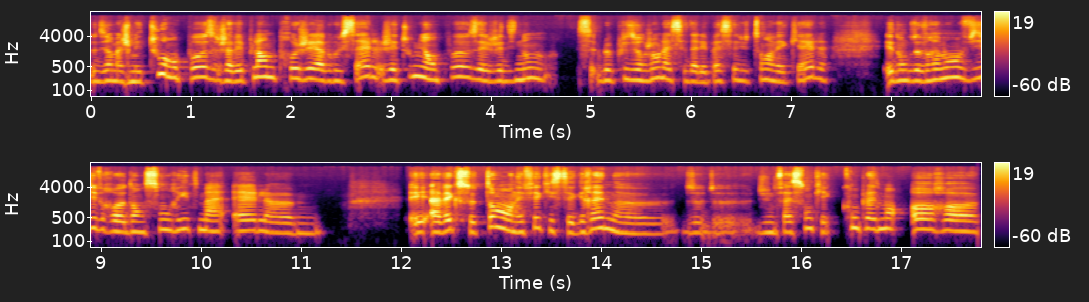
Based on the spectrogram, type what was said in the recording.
de dire, bah, je mets tout en pause. J'avais plein de projets à Bruxelles, j'ai tout mis en pause et j'ai dit non. Le plus urgent là, c'est d'aller passer du temps avec elle et donc de vraiment vivre dans son rythme à elle. Euh, et avec ce temps, en effet, qui s'égrène euh, d'une façon qui est complètement hors,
